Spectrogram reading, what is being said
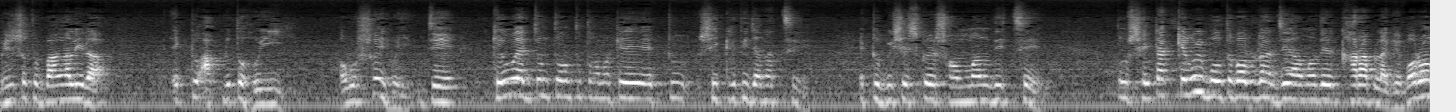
বিশেষত বাঙালিরা একটু আপ্লুত হই অবশ্যই হই যে কেউ একজন তো অন্তত আমাকে একটু স্বীকৃতি জানাচ্ছে একটু বিশেষ করে সম্মান দিচ্ছে। তো সেটা কেউই বলতে পারব না যে আমাদের খারাপ লাগে। বরং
